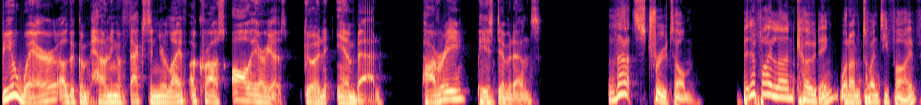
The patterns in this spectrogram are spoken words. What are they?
Be aware of the compounding effects in your life across all areas, good and bad. Poverty pays dividends. That's true, Tom. But if I learn coding when I'm 25,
